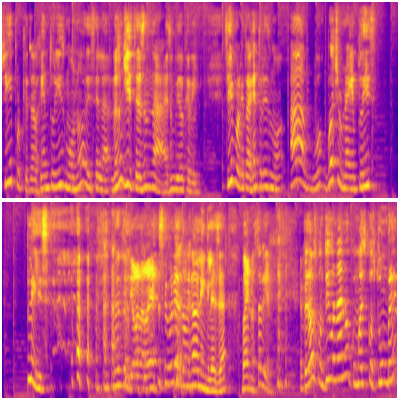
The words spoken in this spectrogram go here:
Sí, porque trabajé en turismo, ¿no? Dice la, no es un chiste, es una, es un video que vi. Sí, porque trabajé en turismo. Ah, wh- what's your name, please? Please. no entendió la verdad, según él dominado el inglés, ¿eh? Bueno, está bien. Empezamos contigo, Nano, como es costumbre.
